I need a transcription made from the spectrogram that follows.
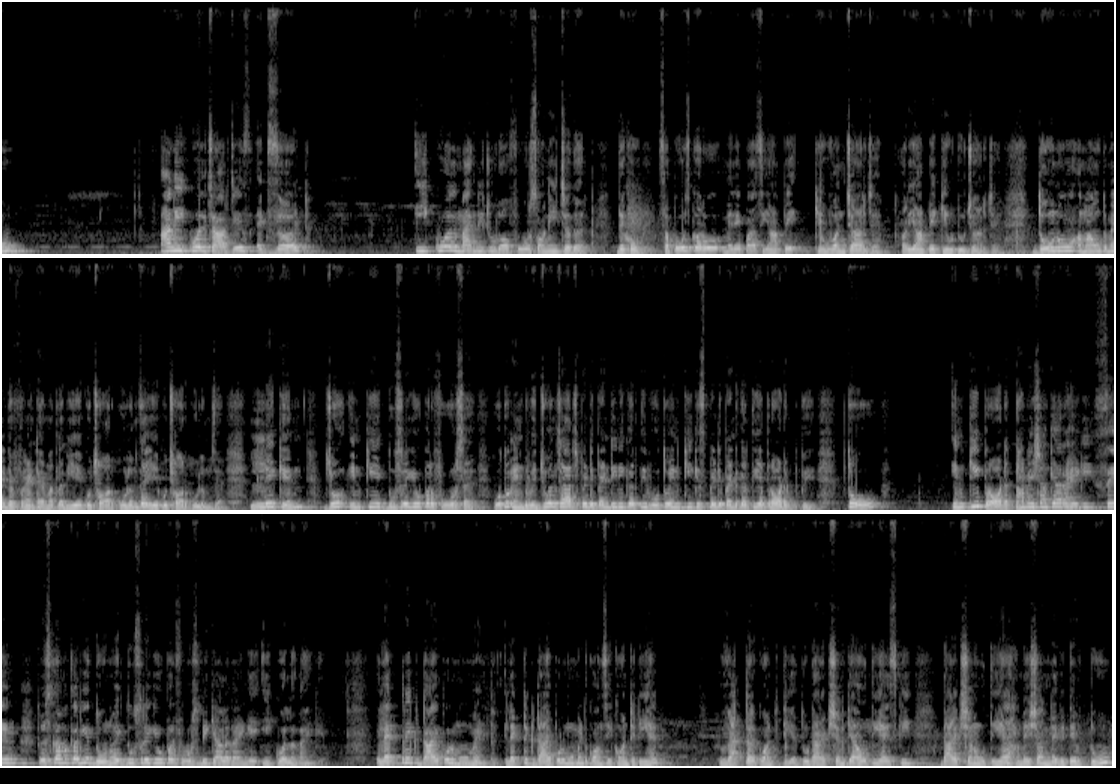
unequal charges exert equal magnitude of force on each other देखो सपोज़ करो मेरे पास यहाँ पे Q1 चार्ज है और यहाँ पे Q2 चार्ज है। दोनों अमाउंट में डिफरेंट है मतलब ये कुछ और कूलम्स है, ये कुछ और कूलम्स है। लेकिन जो इनकी एक दूसरे के ऊपर फोर्स है, वो तो इंडिविजुअल चार्ज पे डिपेंड ही नहीं करती, वो तो इनकी किस पे डिपेंड करती है? प्रोडक्ट पे। तो इनकी प्रोडक्ट हमेशा क्या रहेगी? सेम तो इसका मतलब ये दोनों एक दूसरे के ऊपर फोर्स भी क्या लगाएँगे? इक्वल लगाएँगे। Electric dipole movement, electric dipole movement कौन सी क्वांटिटी है? वेक्टर क्वांटिटी है। तो डायरेक्शन क्या होती है इसकी? डायरेक्शन होती है हमेशा नेगेटिव टू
